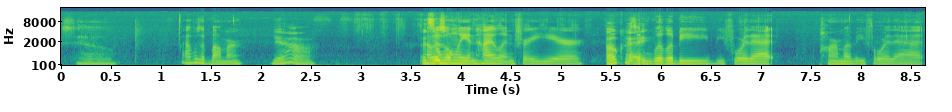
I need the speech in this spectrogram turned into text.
So, that was a bummer. Yeah. I And was so- only in Highland for a year. I was okay. in Willoughby before that, Parma before that.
